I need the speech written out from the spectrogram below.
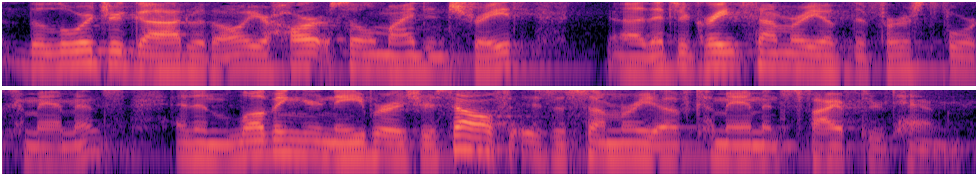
the Lord your God with all your heart, soul, mind, and strength, uh, that's a great summary of the first four commandments. And then loving your neighbor as yourself is a summary of commandments 5 through 10.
